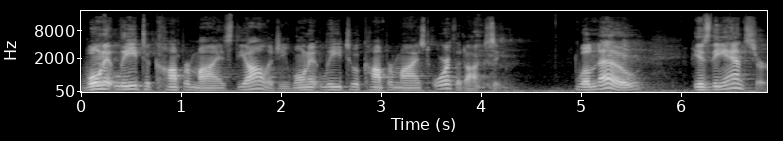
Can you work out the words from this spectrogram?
Won't it lead to compromised theology? Won't it lead to a compromised orthodoxy? Well, no is the answer,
